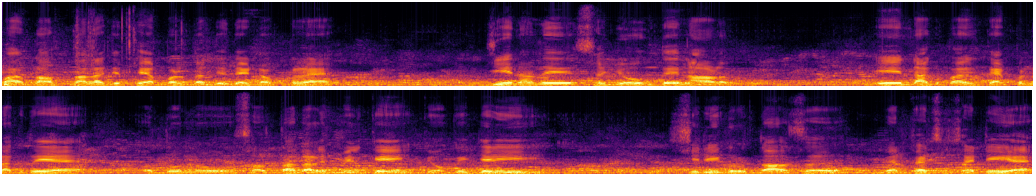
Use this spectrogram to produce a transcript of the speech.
ਭਾਰਤ ਦਾ ਹਸਪਤਾਲ ਹੈ, ਜਿੱਥੇ ਅੱਬਲ ਦਰਜੇ ਦੇ ਡਾਕਟਰ ਹੈ। ਜਿਨ੍ਹਾਂ ਦੇ ਸਹਿਯੋਗ ਦੇ ਨਾਲ ਇਹ ਲਗਭਗ ਕੈਂਪ ਲੱਗਦੇ ਹੈ ਔਰ ਦੋਨੋਂ ਸੰਸਥਾ ਨਾਲ ਮਿਲ ਕੇ, ਕਿਉਂਕਿ ਜਿਹੜੀ ਸ੍ਰੀ ਗੁਰੂ ਦਾਸ ਵੈਲਫੇਅਰ ਸੁਸਾਇਟੀ ਹੈ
